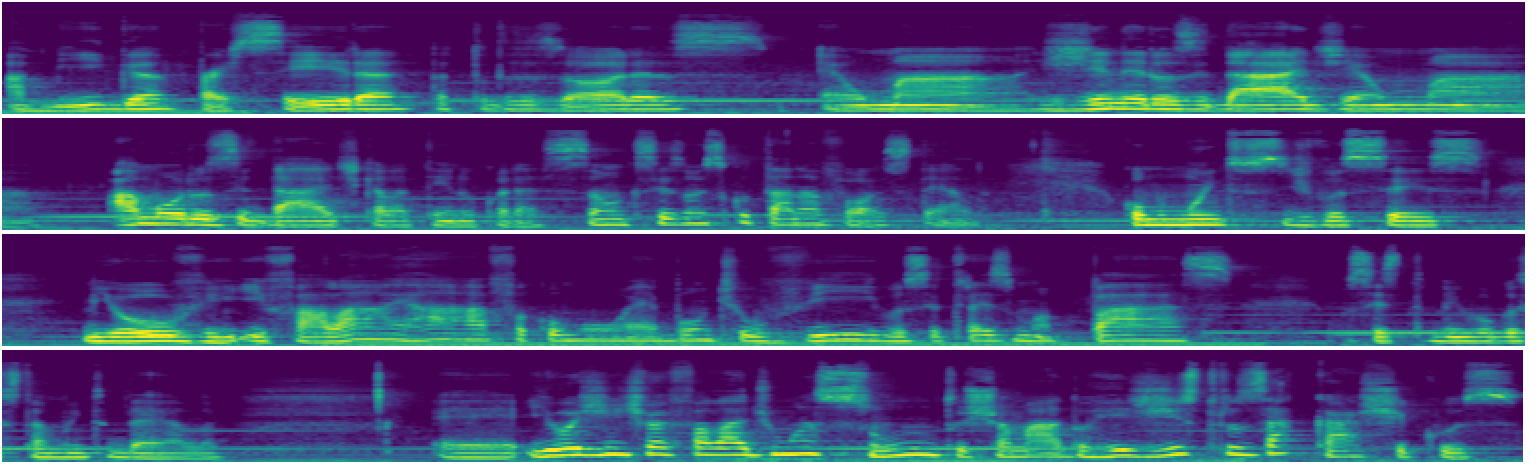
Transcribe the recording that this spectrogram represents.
amiga, parceira para todas as horas. É uma generosidade, é uma amorosidade que ela tem no coração que vocês vão escutar na voz dela. Como muitos de vocês me ouvem e falam: ai, Rafa, como é bom te ouvir, você traz uma paz. Vocês também vão gostar muito dela. É, e hoje a gente vai falar de um assunto chamado registros acásticos.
